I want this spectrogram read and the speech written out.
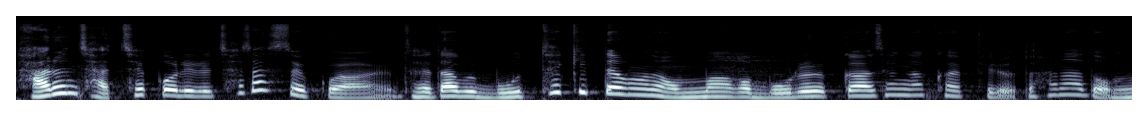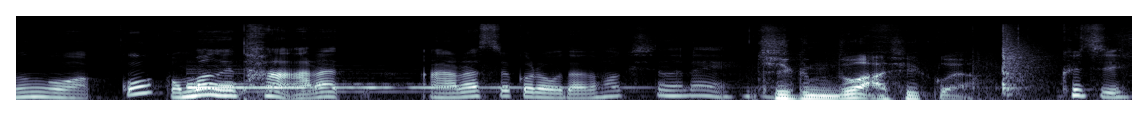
다른 자책거리를 찾았을 거야. 대답을 못했기 때문에 엄마가 모를까 생각할 필요도 하나도 없는 것 같고 그냥 다 알았, 알았을 거라고 나는 확신을 해. 지금도 아실 거야. 그지?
